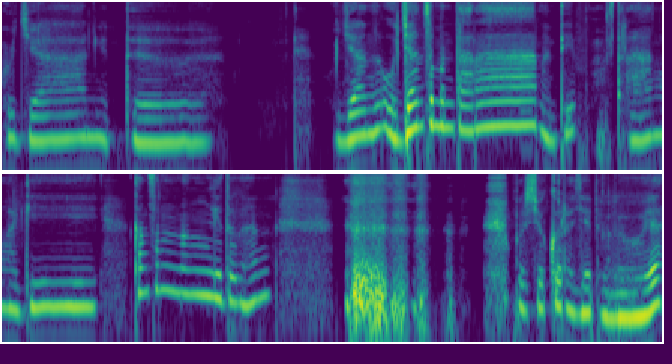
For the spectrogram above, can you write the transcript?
hujan gitu hujan hujan sementara nanti terang lagi. Kan seneng gitu kan. Bersyukur aja dulu ya.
